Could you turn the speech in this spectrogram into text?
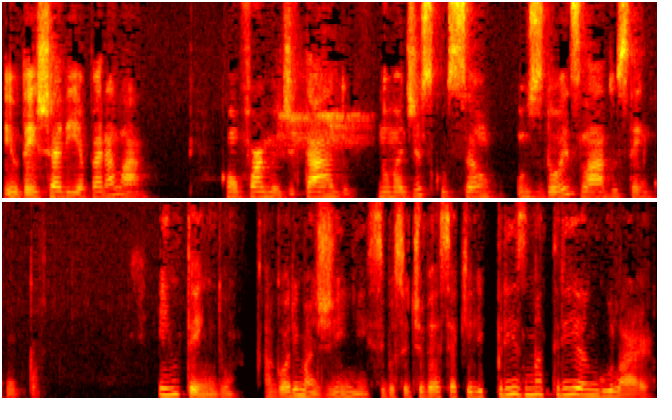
eu deixaria para lá. Conforme o ditado, numa discussão, os dois lados têm culpa. Entendo. Agora imagine se você tivesse aquele prisma triangular.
